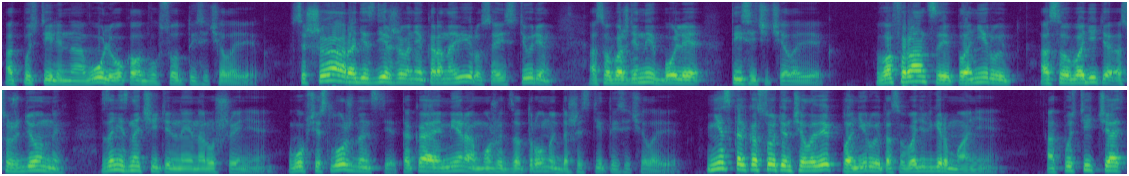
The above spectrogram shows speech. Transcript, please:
отпустили на волю около 200 тысяч человек. В США ради сдерживания коронавируса из тюрем освобождены более тысячи человек. Во Франции планируют освободить осужденных за незначительные нарушения. В общей сложности такая мера может затронуть до 6 тысяч человек. Несколько сотен человек планируют освободить в Германии. Отпустить часть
